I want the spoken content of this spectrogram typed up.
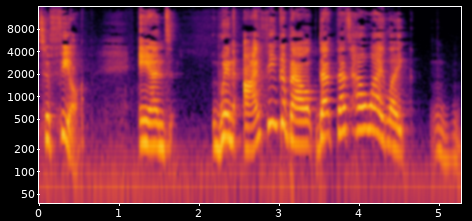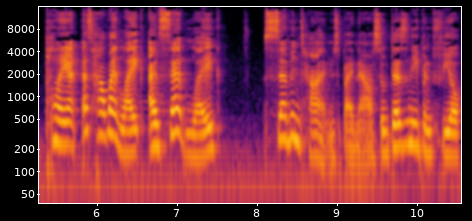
to feel. And when I think about that, that's how I like plant, that's how I like, I've said like seven times by now, so it doesn't even feel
